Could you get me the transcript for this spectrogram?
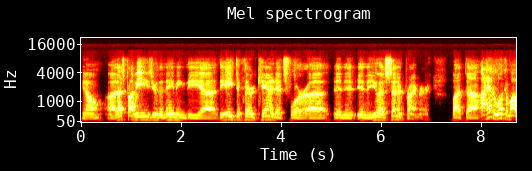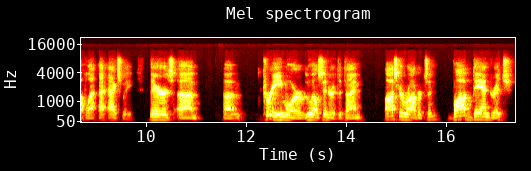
you know, uh, that's probably easier than naming the uh, the eight declared candidates for uh, in the in the U.S. Senate primary. But uh, I had to look them up. Actually, there's um, um, Kareem or Lou Alcindor at the time, Oscar Robertson, Bob Dandridge,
